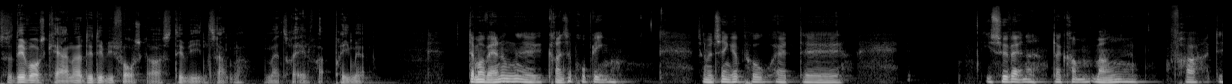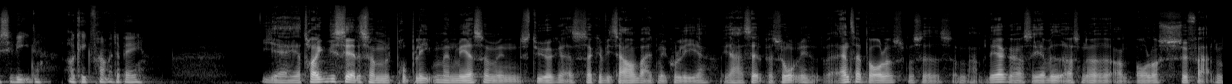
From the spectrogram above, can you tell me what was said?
Så det er vores kerne, og det er det, vi forsker også, det vi indsamler materiale fra primært. Der må være nogle øh, grænseproblemer. Så man tænker på, at øh, i søvandet, der kom mange fra det civile og gik frem og tilbage. Ja, jeg tror ikke, vi ser det som et problem, men mere som en styrke. Altså, så kan vi samarbejde med kolleger. Jeg har selv personligt været ansat på Aarhus som har med det at gøre, så jeg ved også noget om Aarhus søfarten.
